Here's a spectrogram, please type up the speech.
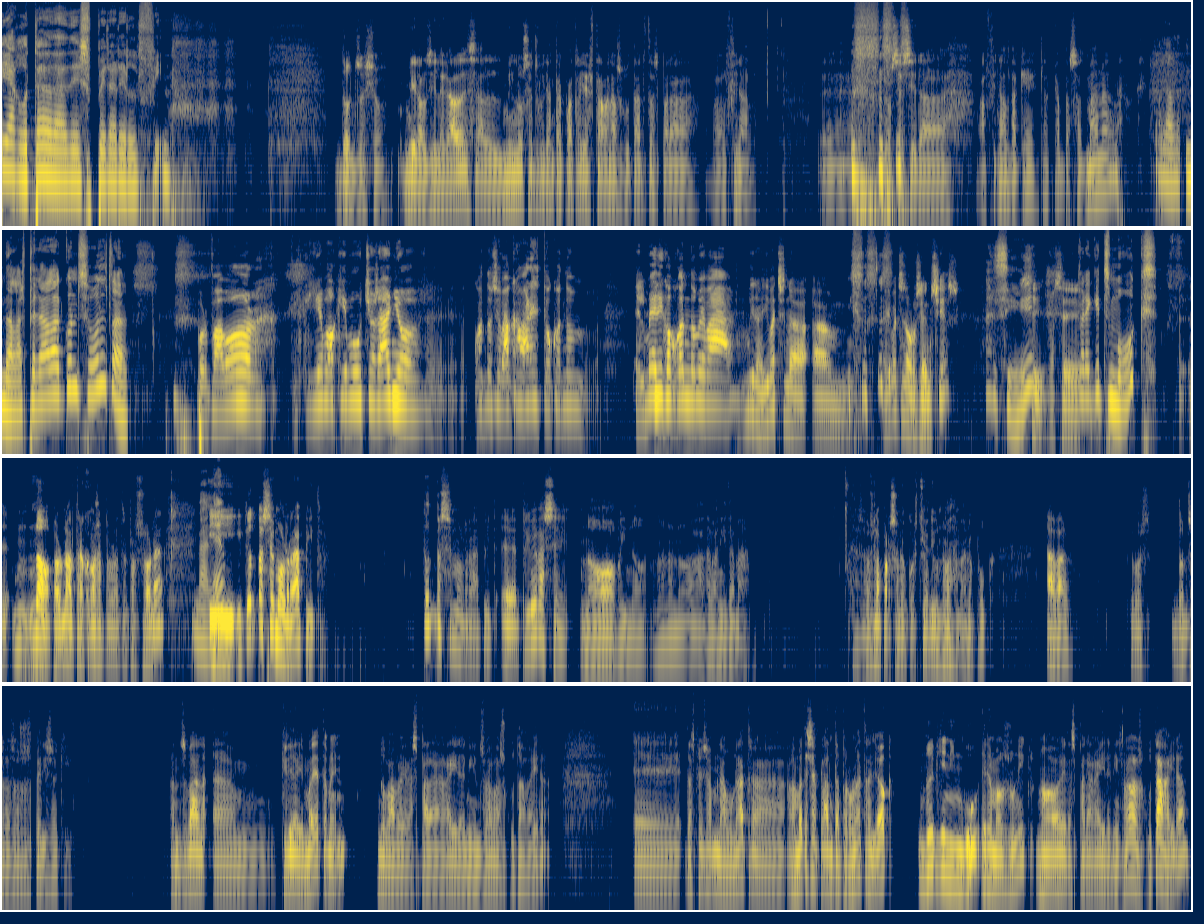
Agotada de esperar el fin. Doncs això. Mira, els il·legals al 1984 ja estaven esgotats d'esperar al final. Eh, no sé si era al final de què? Del cap de setmana? De l'espera de la consulta. Por favor, que llevo aquí muchos años. Eh, ¿Cuándo se va a acabar esto? ¿Cuándo... El médico cuándo me va...? Mira, ahir vaig anar, um, ahir vaig anar a urgències. Ah, sí? Sí, va ser... Per aquests mocs? Eh, No, per una altra cosa, per una altra persona. Vale. I, I tot va ser molt ràpid. Tot va ser molt ràpid. Eh, primer va ser, no, avui no, no, no, no, ha de venir demà. Aleshores la persona en qüestió diu, no, demà no puc. Ah, val. Llavors, doncs aleshores esperis aquí. Ens van eh, cridar immediatament, no va haver d'esperar gaire ni ens vam esgotar gaire. Eh, després vam anar a una altra, a la mateixa planta, per a un altre lloc, no hi havia ningú, érem els únics, no va haver d'esperar gaire ni ens vam esgotar gaire,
